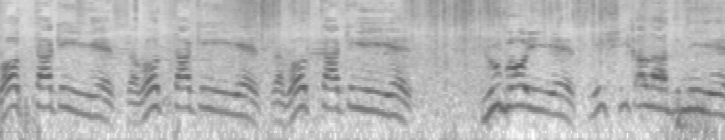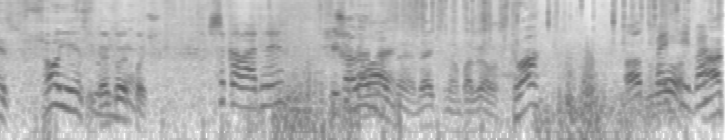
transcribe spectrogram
Вот такие есть, вот такие есть, вот такие есть. Любой есть, и шоколадный есть, все есть. И какой хочешь? Шоколадное. Шоколадное. Дайте нам, пожалуйста. Два? Одно. Спасибо. А,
